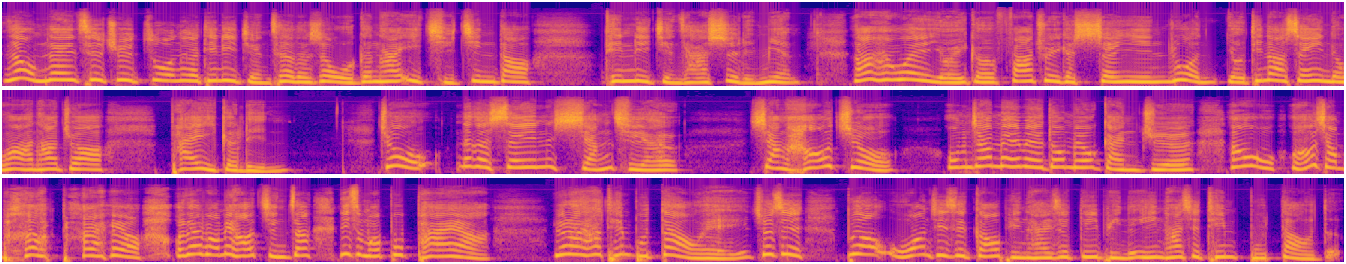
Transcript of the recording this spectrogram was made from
你知道我们那一次去做那个听力检测的时候，我跟他一起进到听力检查室里面，然后他会有一个发出一个声音，如果有听到声音的话，他就要拍一个铃。就那个声音响起来，响好久，我们家妹妹都没有感觉。然后我我好想帮她拍哦，我在旁边好紧张，你怎么不拍啊？原来她听不到哎、就是不知道我忘记是高频还是低频的音，她是听不到的。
